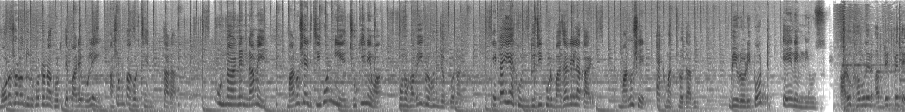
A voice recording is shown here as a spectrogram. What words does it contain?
বড়সড় দুর্ঘটনা ঘটতে পারে বলেই আশঙ্কা করছেন তারা। উন্নয়নের নামে মানুষের জীবন নিয়ে ঝুঁকি নেওয়া কোনোভাবেই গ্রহণযোগ্য নয়। এটাই এখন দুজিপুর বাজার এলাকার মানুষের একমাত্র দাবি। Bureau report, ANM news. আরও খবরের আপডেট পেতে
